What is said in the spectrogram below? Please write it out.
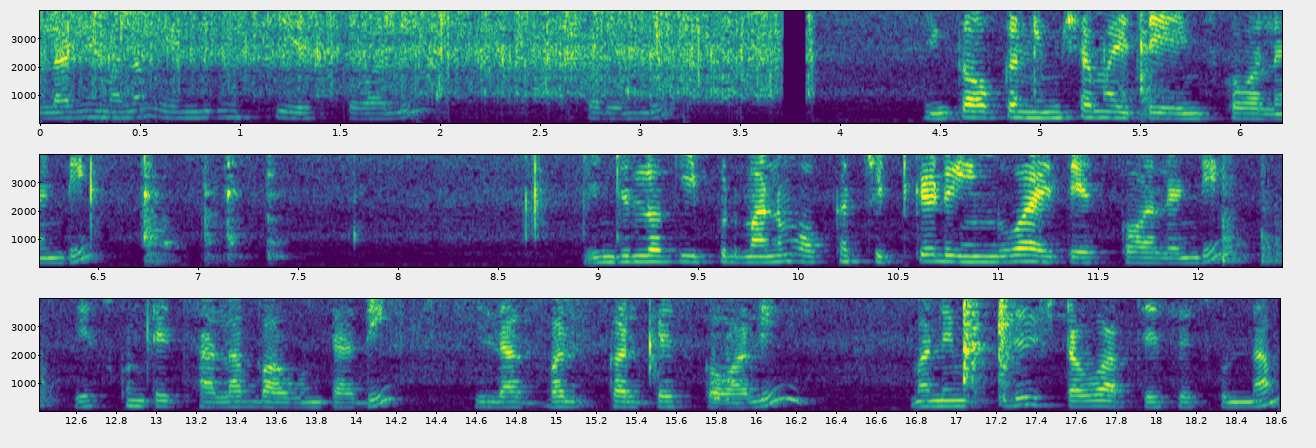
అలాగే మనం ఎండుమిర్చి వేసుకోవాలి. ఒక రెండు. ఇంకా ఒక నిమిషం అయితే వేయించుకోవాలండి. ఇందులోకి ఇప్పుడు మనం ఒక చిటికెడు ఇంగువ అయితే వేసుకోవాలండి. వేసుకుంటే చాలా బాగుంటుంది. ఇలా కలిపేసుకోవాలి. మనం ఇప్పుడు స్టవ్ ఆఫ్ చేసేసుకుందాం.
